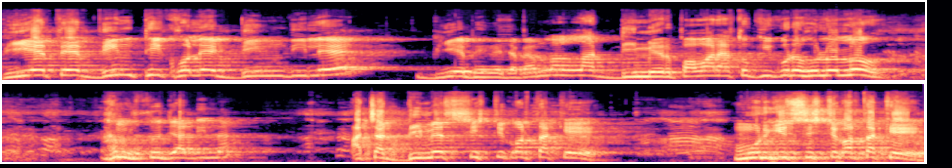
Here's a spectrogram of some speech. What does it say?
বিয়েতে দিন ঠিক হলে ডিম দিলে বিয়ে ভেঙে যাবে। আমরা আল্লাহ, ডিমের পাওয়ার এত কি করে হলো লো? আমি তো জানি না। আচ্ছা ডিমের সৃষ্টিকর্তা কে? মুরগির সৃষ্টিকর্তা কে?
